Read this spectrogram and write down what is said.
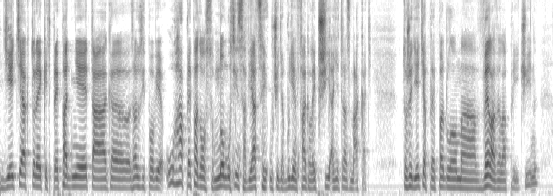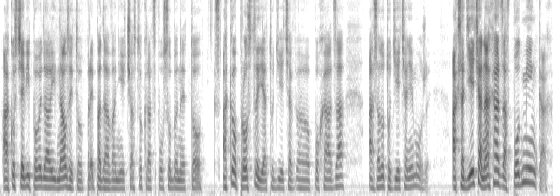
dieťa, ktoré keď prepadne, tak e, zrazu si povie, uha, prepadol som, no musím sa viacej učiť a budem fakt lepší a nie teraz makať. To, že dieťa prepadlo, má veľa, veľa príčin a ako ste aj vy povedali, naozaj to prepadávanie je častokrát spôsobené to, z akého prostredia to dieťa e, pochádza a za to to dieťa nemôže. Ak sa dieťa nachádza v podmienkach,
